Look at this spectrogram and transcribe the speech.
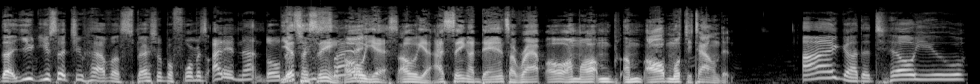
That you you said you have a special performance. I did not know. Yes, I sing. sang. Oh, yes. Oh, yeah. I sing, I dance, I rap. Oh, I'm all, I'm, I'm all multi-talented. I gotta tell you,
